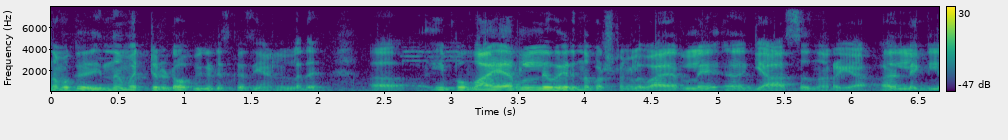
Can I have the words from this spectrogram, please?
നമുക്ക് ഇന്ന് മറ്റൊരു ടോപ്പിക്ക് ഡിസ്കസ് ചെയ്യാനുള്ളത് ഇപ്പോൾ വയറിൽ വരുന്ന പ്രശ്നങ്ങൾ വയറിൽ ഗ്യാസ് നിറയുക അല്ലെങ്കിൽ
